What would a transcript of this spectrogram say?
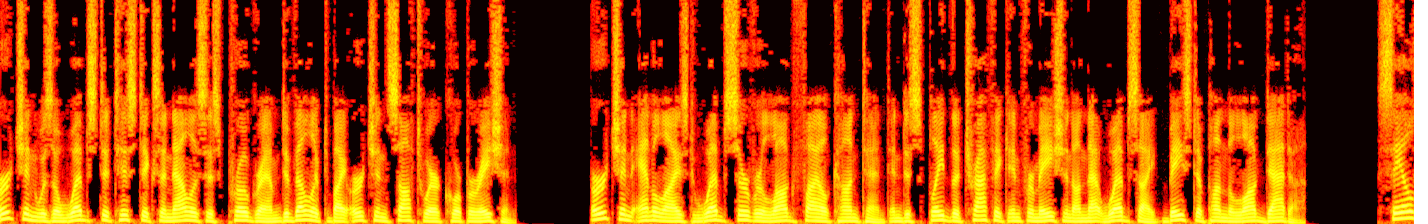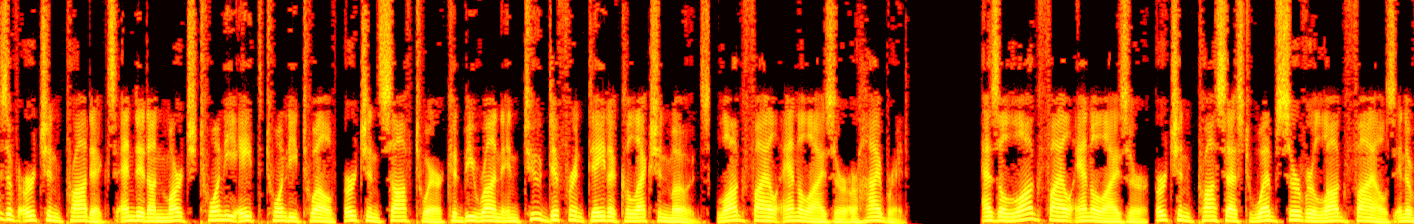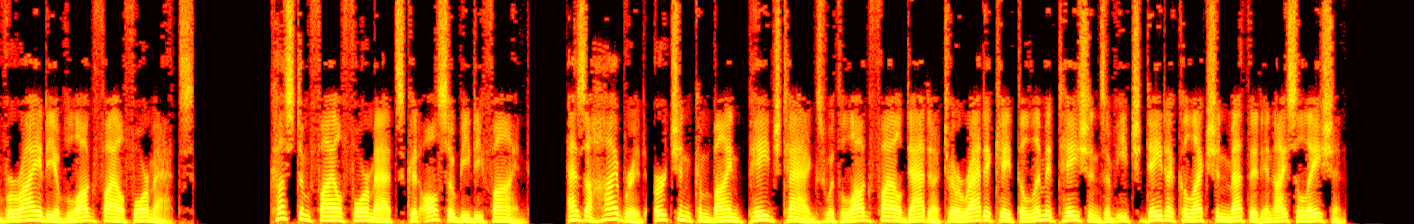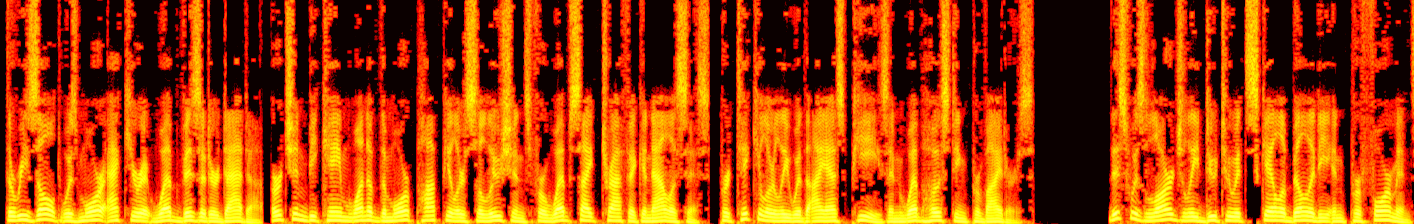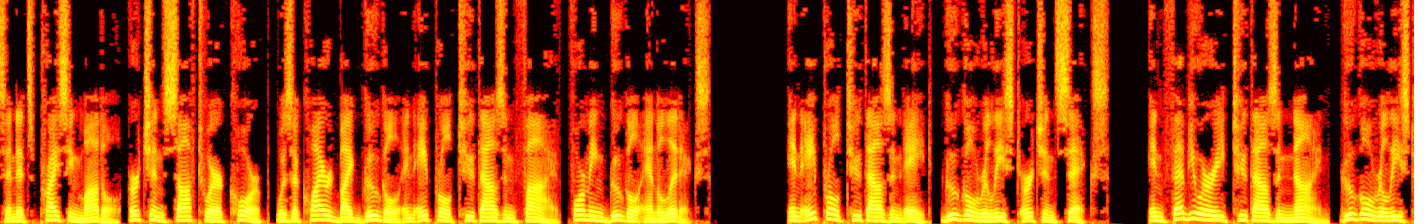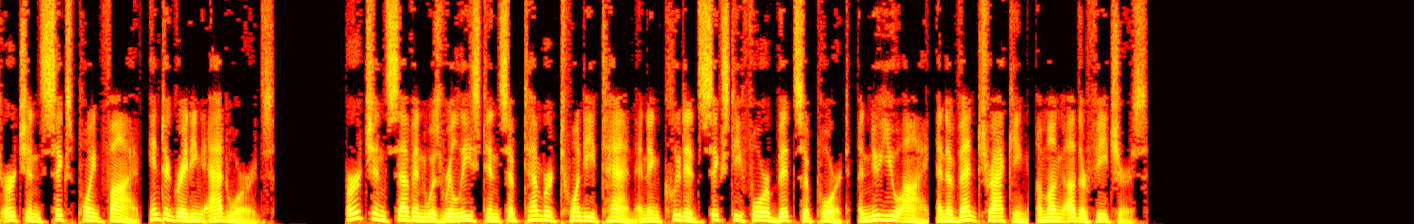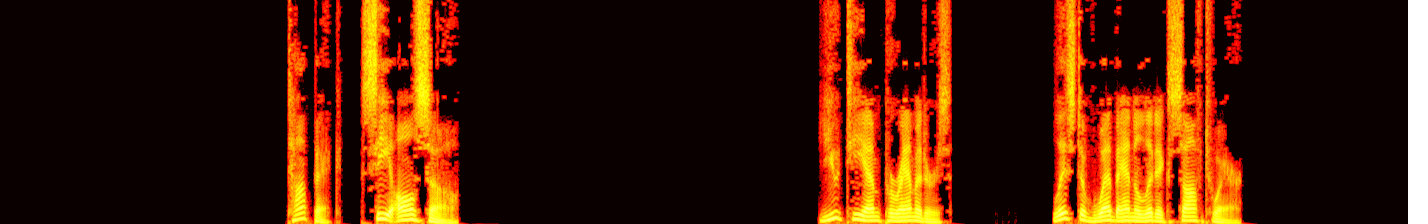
Urchin was a web statistics analysis program developed by Urchin Software Corporation. Urchin analyzed web server log file content and displayed the traffic information on that website based upon the log data. Sales of Urchin products ended on March 28, 2012. Urchin software could be run in two different data collection modes, log file analyzer or hybrid. As a log file analyzer, Urchin processed web server log files in a variety of log file formats. Custom file formats could also be defined. As a hybrid, Urchin combined page tags with log file data to eradicate the limitations of each data collection method in isolation. The result was more accurate web visitor data. Urchin became one of the more popular solutions for website traffic analysis, particularly with ISPs and web hosting providers. This was largely due to its scalability in performance and its pricing model. Urchin Software Corp. was acquired by Google in April 2005, forming Google Analytics. In April 2008, Google released Urchin 6. In February 2009, Google released Urchin 6.5, integrating AdWords. Urchin 7 was released in September 2010 and included 64-bit support, a new UI, and event tracking, among other features. See also. UTM parameters. List of web analytics software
